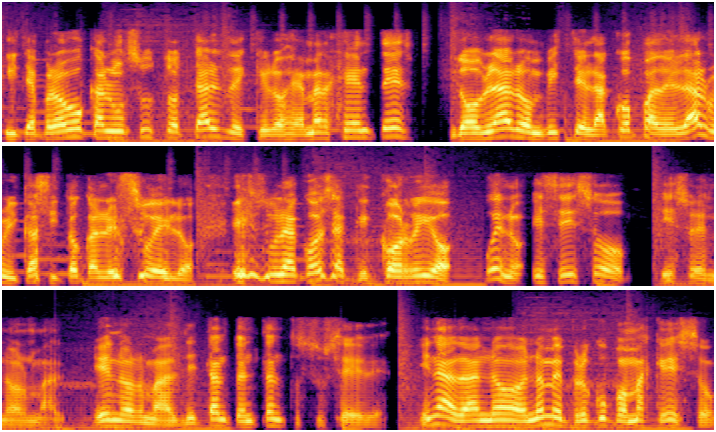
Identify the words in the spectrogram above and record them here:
y te provocan un susto tal de que los emergentes doblaron, viste, la copa del árbol y casi tocan el suelo. Es una cosa que corrió. Bueno, es eso, eso es normal, es normal, de tanto en tanto sucede. Y nada, no, no me preocupo más que eso.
